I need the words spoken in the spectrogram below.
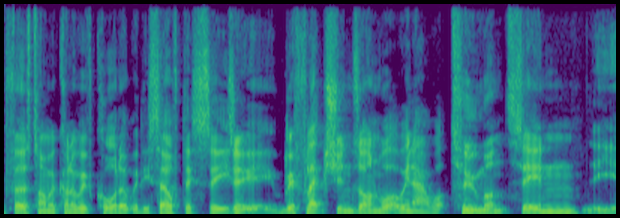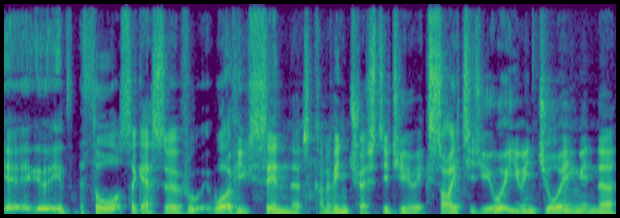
first time we've kind of we've caught up with yourself this season. Reflections on what are we now? What two months in? Thoughts, I guess, of what have you seen that's kind of interested you, excited you? What are you enjoying in the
